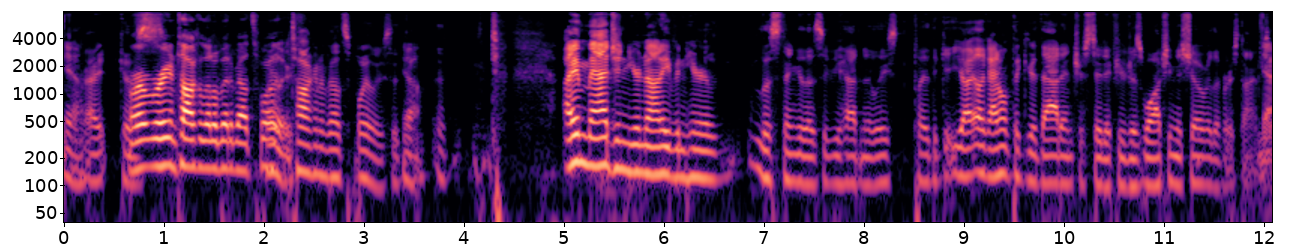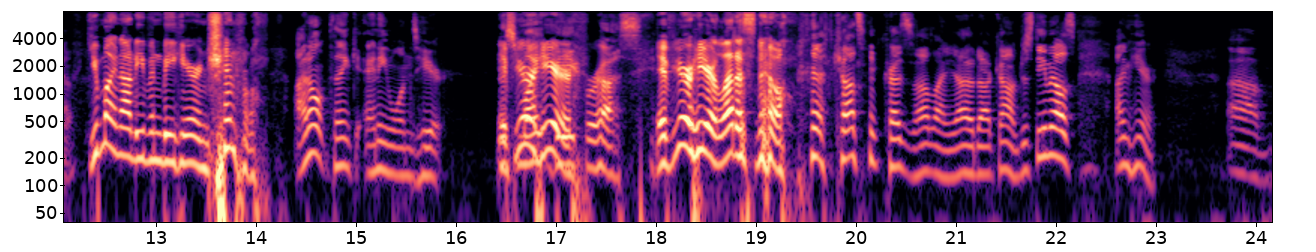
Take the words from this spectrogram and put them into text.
yeah Right? we're, we're gonna talk a little bit about we're spoilers talking about spoilers. It- yeah it- I imagine you're not even here listening to this if you hadn't at least played the game. Like, I don't think you're that interested if you're just watching the show for the first time. yeah So. you might not even be here in general I don't think anyone's here. If This you're might here- for us, if you're here let us know constant crisis hotline yahoo.com. Just emails. I'm here. Um,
